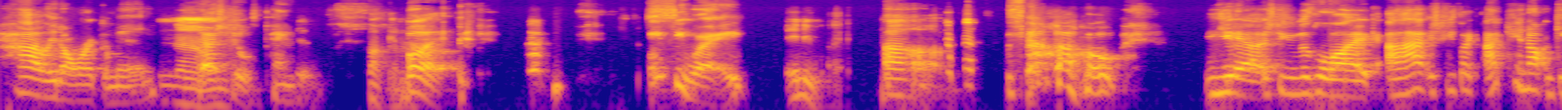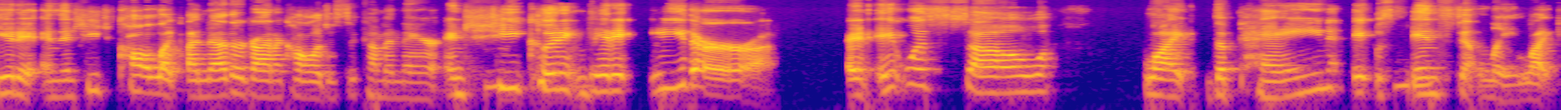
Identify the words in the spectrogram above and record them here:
highly don't recommend. No. That shit was painful. Fucking. But anyway, anyway. um, so yeah, she was like, I she's like, I cannot get it. And then she called like another gynecologist to come in there and she couldn't get it either. And it was so like the pain, it was instantly like,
